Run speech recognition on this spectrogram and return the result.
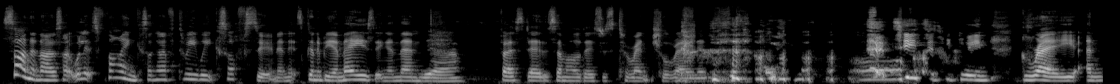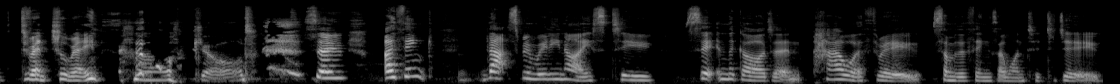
sun. And I was like, well, it's fine because I'm going to have three weeks off soon and it's going to be amazing. And then Yeah. first day of the summer holidays was torrential rain and cheated between grey and torrential rain. oh God. So I think that's been really nice to sit in the garden, power through some of the things I wanted to do.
